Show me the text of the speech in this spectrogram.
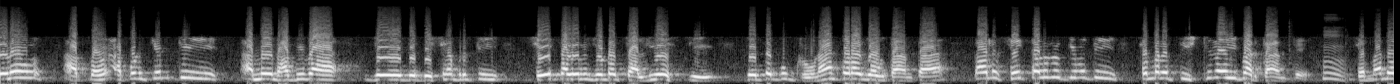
ତେଣୁ ଆପଣ କେମିତି ଆମେ ଭାବିବା ଯେ ବେଶ୍ୟାବୃତ୍ତି ସେ କାଳରୁ ଯୋଉଟା ଚାଲି ଆସିଛି ଯେ ତାକୁ ଘୃଣା କରାଯାଉଥାନ୍ତା ତାହେଲେ ସେ କାଳରୁ କେମିତି ସେମାନେ ତିଷ୍ଠି ରହିପାରିଥାନ୍ତେ ସେମାନେ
